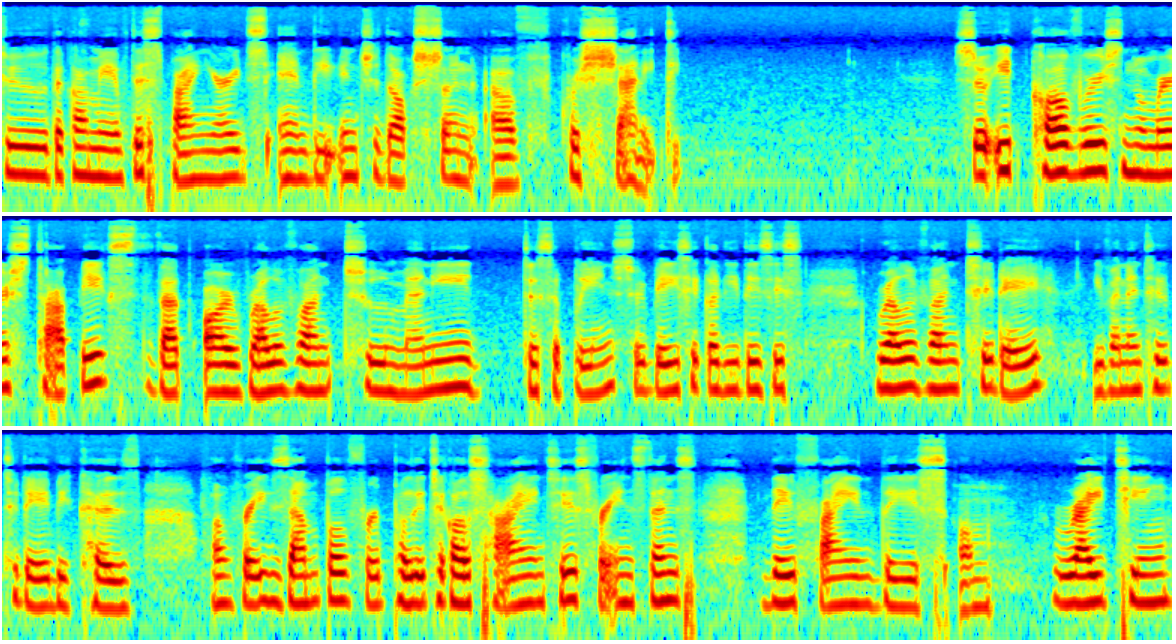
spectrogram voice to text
to the coming of the Spaniards and the introduction of Christianity. So it covers numerous topics that are relevant to many disciplines. So basically, this is relevant today even until today because um, for example for political scientists for instance they find this um, writing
